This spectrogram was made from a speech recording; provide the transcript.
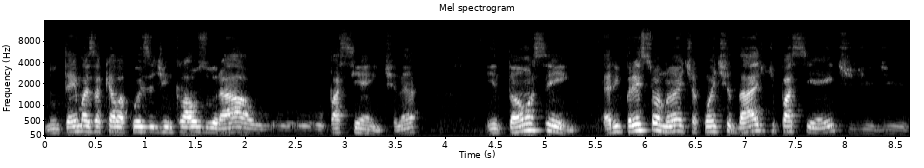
Não tem mais aquela coisa de enclausurar o, o, o paciente, né? Então, assim, era impressionante a quantidade de pacientes, de, de,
